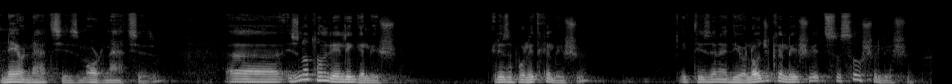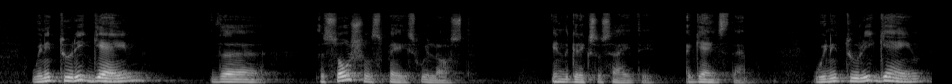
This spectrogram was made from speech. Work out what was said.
neo-Nazism or Nazism uh, is not only a legal issue, it is a political issue, it is an ideological issue, it's a social issue. We need to regain the, the social space we lost in the Greek society against them. We need to regain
